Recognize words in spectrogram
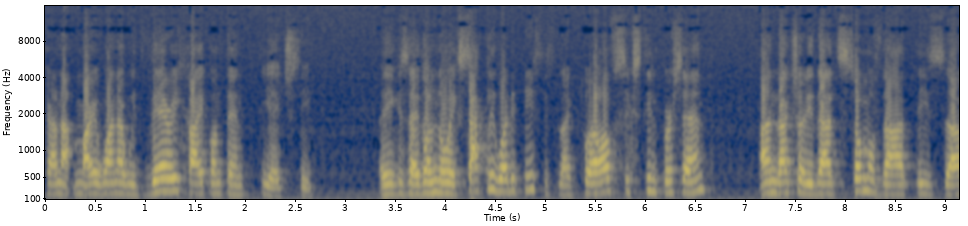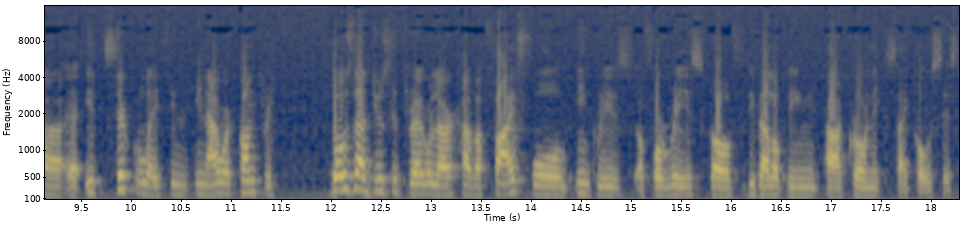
kind of marijuana with very high content THC. I think I don't know exactly what it is. It's like 12, 16 percent, and actually, that's some of that is uh, it circulates in, in our country. Those that use it regular have a five-fold increase for risk of developing uh, chronic psychosis,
